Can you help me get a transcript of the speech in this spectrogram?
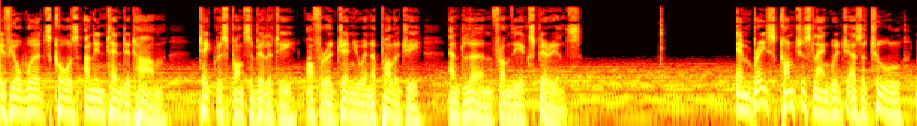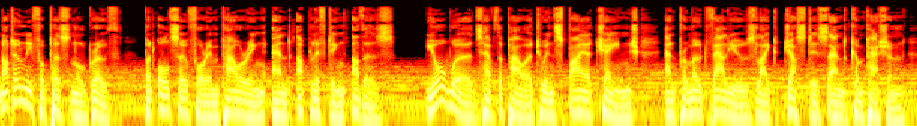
If your words cause unintended harm, take responsibility, offer a genuine apology, and learn from the experience. Embrace conscious language as a tool not only for personal growth, but also for empowering and uplifting others. Your words have the power to inspire change and promote values like justice and compassion.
